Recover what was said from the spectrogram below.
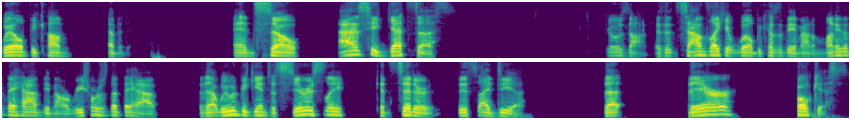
will become evident. And so, as he gets us, goes on, as it sounds like it will because of the amount of money that they have, the amount of resources that they have, that we would begin to seriously consider this idea that their focus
